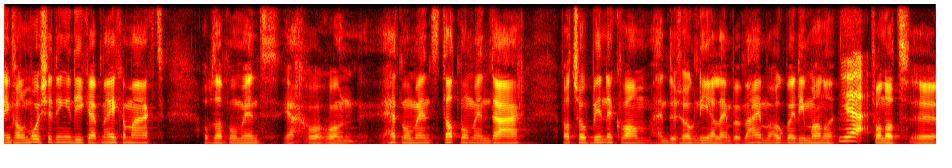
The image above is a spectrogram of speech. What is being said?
een van de mooiste dingen die ik heb meegemaakt op dat moment. Ja, gewoon, gewoon het moment, dat moment daar, wat zo binnenkwam. En dus ook niet alleen bij mij, maar ook bij die mannen Ja, van dat eh,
